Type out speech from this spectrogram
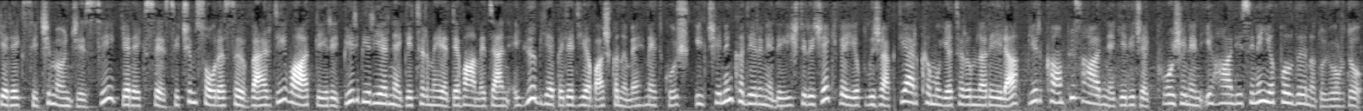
gerek seçim öncesi gerekse seçim sonrası verdiği vaatleri bir bir yerine getirmeye devam eden Eyyubiye Belediye Başkanı Mehmet Kuş, ilçenin kaderini değiştirecek ve yapılacak diğer kamu yatırımlarıyla bir kampüs haline gelecek projenin ihalesinin yapıldığını duyurdu.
